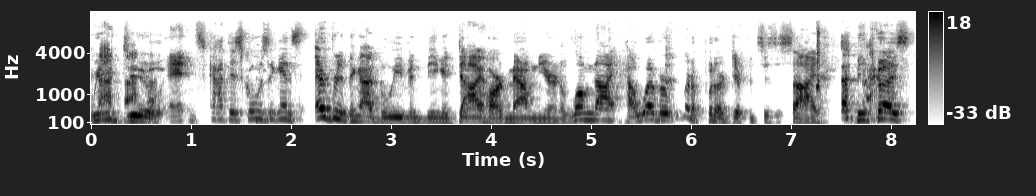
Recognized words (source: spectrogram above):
we do. And Scott, this goes against everything I believe in being a diehard Mountaineer and alumni. However, we're going to put our differences aside because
